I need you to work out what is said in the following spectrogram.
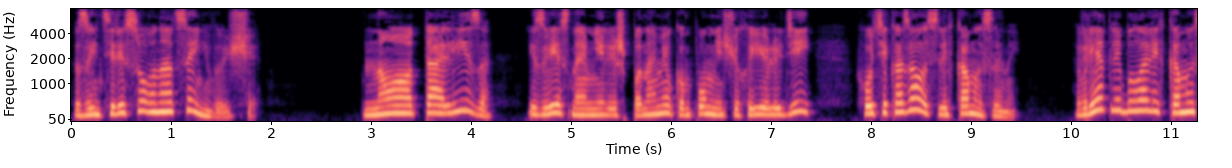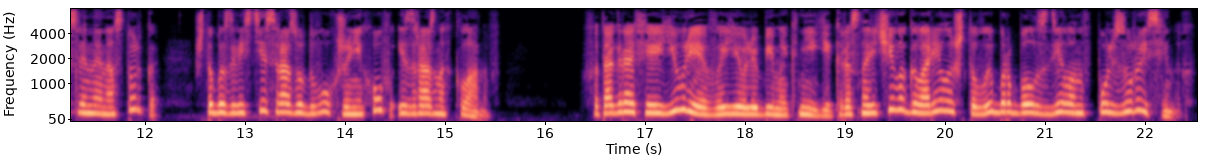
заинтересованно оценивающее. Но та Лиза, известная мне лишь по намекам помнящих ее людей, хоть и казалась легкомысленной, вряд ли была легкомысленной настолько, чтобы завести сразу двух женихов из разных кланов. Фотография Юрия в ее любимой книге красноречиво говорила, что выбор был сделан в пользу Рысиных.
